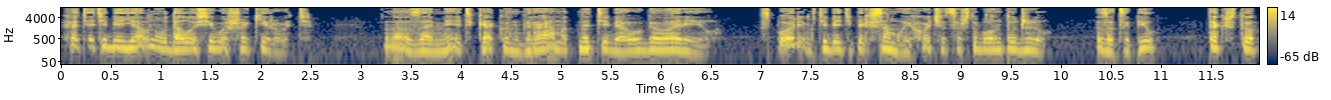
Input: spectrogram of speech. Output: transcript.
хотя тебе явно удалось его шокировать. Но заметь, как он грамотно тебя уговорил. Спорим, тебе теперь самой хочется, чтобы он тут жил. Зацепил? Так что,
